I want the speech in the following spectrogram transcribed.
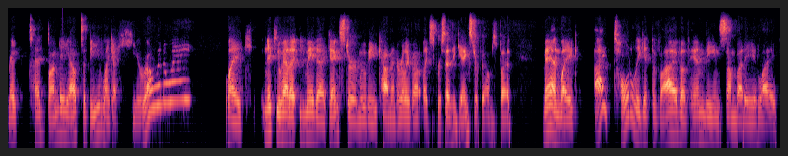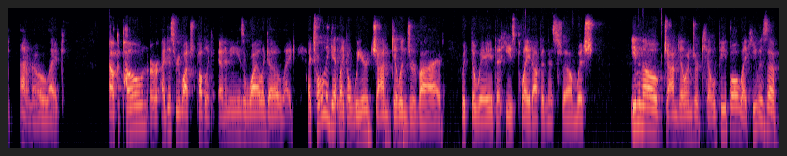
make Ted Bundy out to be like a hero in a way. Like Nick, you had a you made a gangster movie comment earlier about like Scorsese gangster films, but man, like I totally get the vibe of him being somebody like I don't know, like Al Capone, or I just rewatched Public Enemies a while ago. Like I totally get like a weird John Dillinger vibe with the way that he's played up in this film, which even though John Dillinger killed people, like he was a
